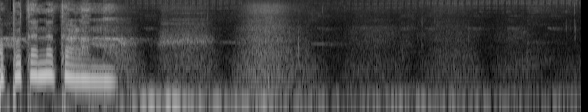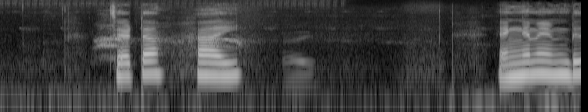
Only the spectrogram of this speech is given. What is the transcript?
അപ്പോൾ തന്നെ തളർന്നു. ചേട്ടാ ഹായ്. എങ്ങനെയുണ്ട്?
